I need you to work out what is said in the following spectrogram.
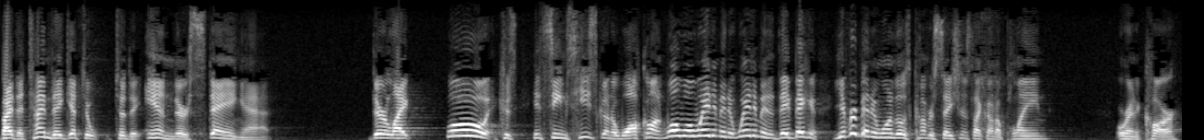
by the time they get to, to the inn they're staying at, they're like, whoa, because it seems he's going to walk on. Whoa, whoa, wait a minute, wait a minute. They beg him. You ever been in one of those conversations like on a plane or in a car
